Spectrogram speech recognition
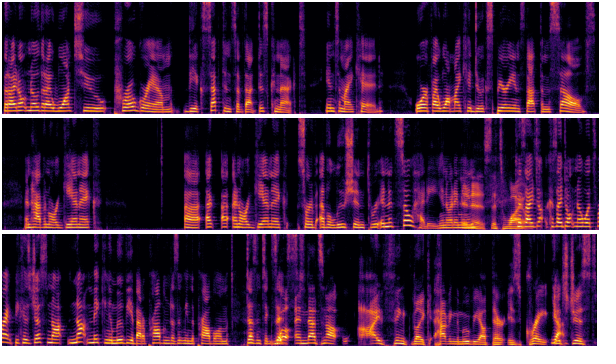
But I don't know that I want to program the acceptance of that disconnect into my kid, or if I want my kid to experience that themselves and have an organic, uh, a, a- an organic sort of evolution through. And it's so heady. You know what I mean? It is. It's wild Because I don't because I don't know what's right. Because just not not making a movie about a problem doesn't mean the problem doesn't exist. Well, and that's not. I think like having the movie out there is great. Yeah. It's just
